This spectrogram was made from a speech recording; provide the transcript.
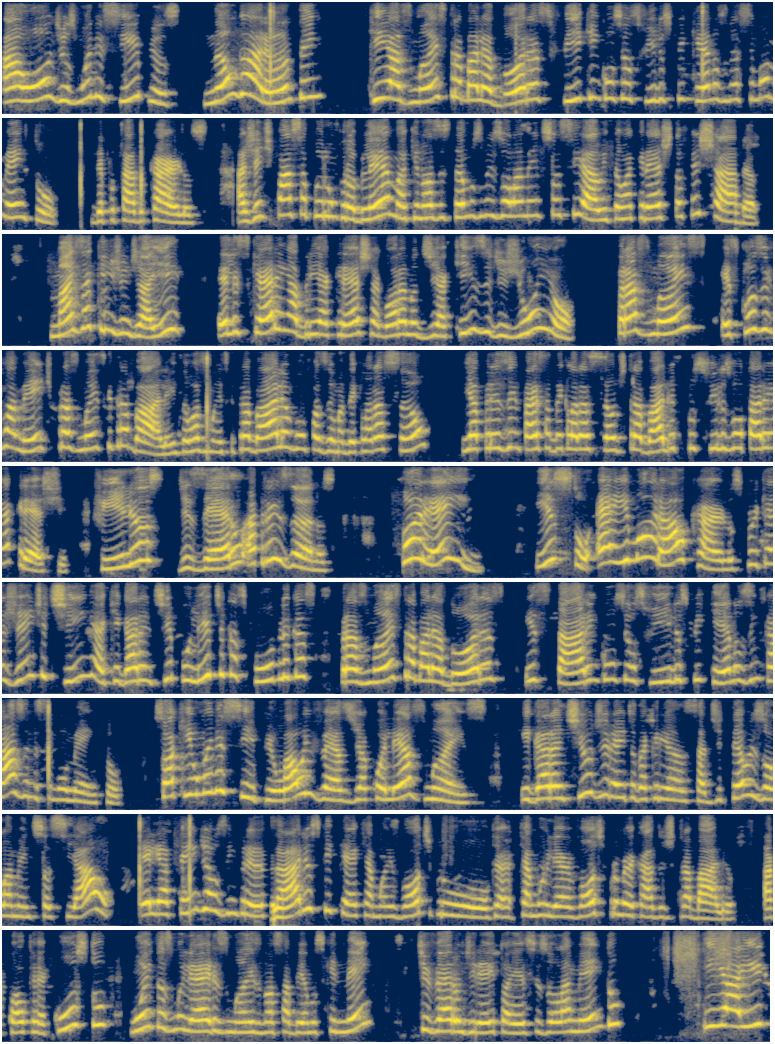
aonde os municípios não garantem que as mães trabalhadoras fiquem com seus filhos pequenos nesse momento, deputado Carlos. A gente passa por um problema que nós estamos no isolamento social, então a creche está fechada. Mas aqui em Jundiaí, eles querem abrir a creche agora no dia 15 de junho para as mães, exclusivamente para as mães que trabalham. Então, as mães que trabalham vão fazer uma declaração e apresentar essa declaração de trabalho para os filhos voltarem à creche. Filhos de 0 a 3 anos. Porém, isso é imoral, Carlos, porque a gente tinha que garantir políticas públicas para as mães trabalhadoras estarem com seus filhos pequenos em casa nesse momento. Só que o município, ao invés de acolher as mães e garantir o direito da criança de ter o isolamento social, ele atende aos empresários que quer que a mãe volte para que a mulher volte para o mercado de trabalho a qualquer custo. Muitas mulheres mães nós sabemos que nem tiveram direito a esse isolamento. E aí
